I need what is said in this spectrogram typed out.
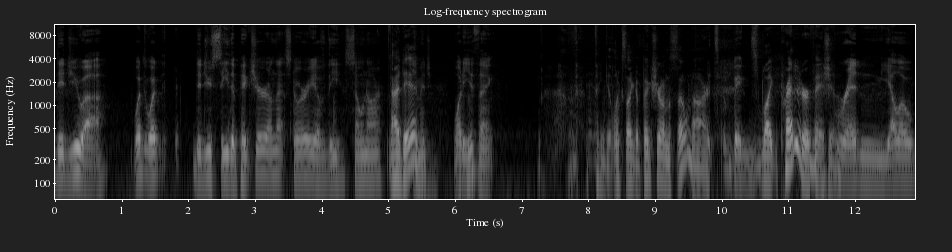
Did you, uh, what, what, did you see the picture on that story of the sonar I did. image? What do you think? I think it looks like a picture on the sonar. It's a big It's like predator vision. red and yellow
